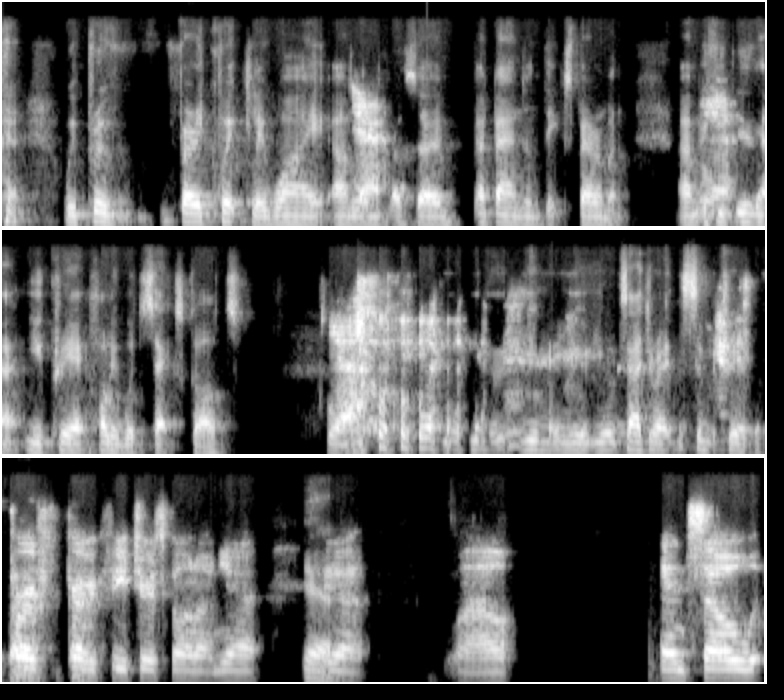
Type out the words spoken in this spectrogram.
we proved very quickly why um, yeah. so abandoned the experiment. Um, if Yeah. you do that, you create Hollywood sex gods. Yeah. You, you, you, you exaggerate the symmetry of the perfect, perfect features going on. Yeah. Yeah. Yeah. Wow. And so,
